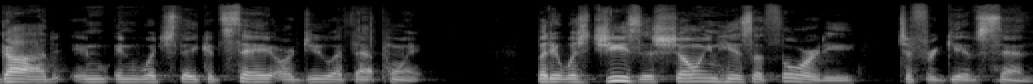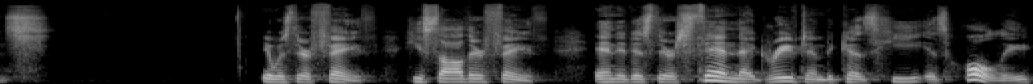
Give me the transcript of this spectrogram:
God in, in which they could say or do at that point. But it was Jesus showing his authority to forgive sins. It was their faith. He saw their faith and it is their sin that grieved him because he is holy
